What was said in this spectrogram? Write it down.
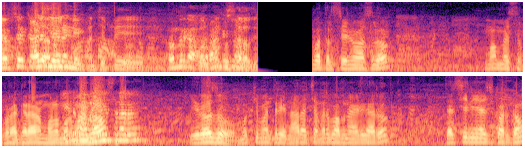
లెఫ్ట్ సైడ్ ఖాళీ చేయాలండి. అని చెప్పి కోరుకుంటూ సెలవు శ్రీనివాసులు ఉమామేశ్వర గ్రామం ములమూరు ఏం మండలం? ఈరోజు ముఖ్యమంత్రి నారా చంద్రబాబు నాయుడు గారు దర్శి నియోజకవర్గం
